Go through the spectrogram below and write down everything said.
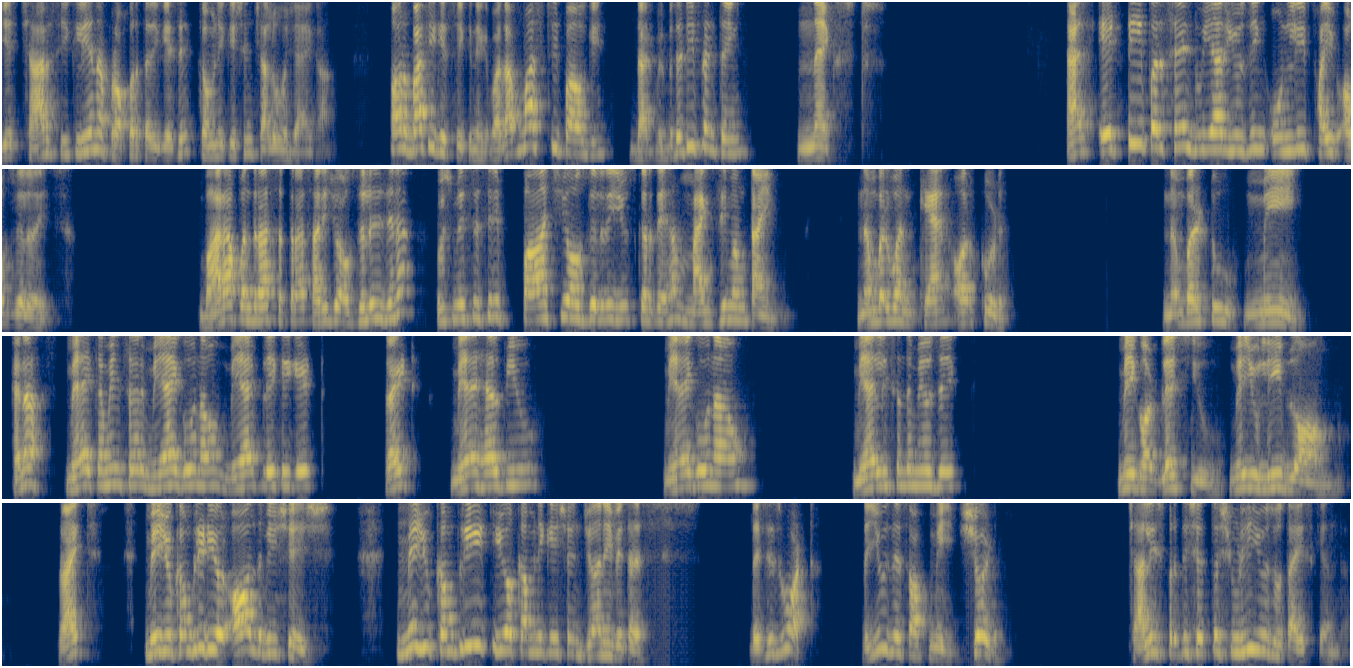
ये चार सीख लिए ना प्रॉपर तरीके से कम्युनिकेशन चालू हो जाएगा। और बाकी के सीखने के बाद आप मास्टरी पाओगे। That will be the different thing next and 80% we are using only five auxiliaries. बारह, पंद्रह, सत्रह सारी जो ऑक्सिलरीज है ना, उसमें से सिर्फ़ पाँच ही ऑक्सिलरी यूज़ करते हैं हम maximum time number one can और कुड नंबर टू मे है ना? May I come in sir may I go now may I play cricket right may I help you may I go now may I listen the music may God bless you may you live long right? May you complete your, all the wishes. May you complete your communication journey with us this is what the uses of may should चालीस प्रतिशत तो should he use होता है इसके अंदर.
